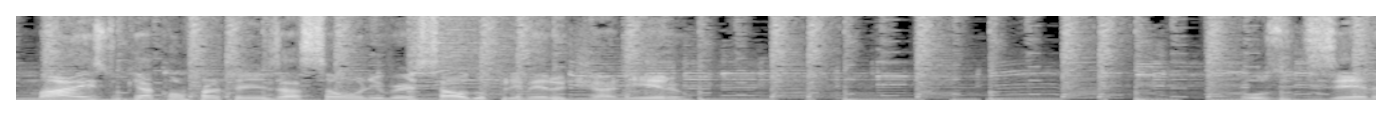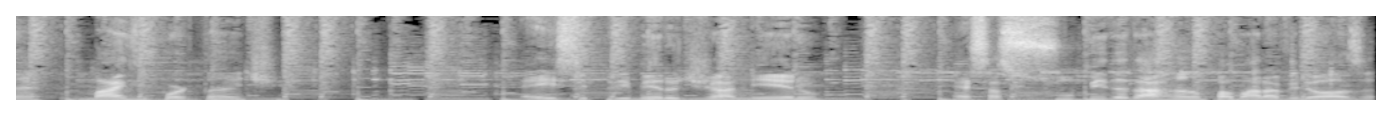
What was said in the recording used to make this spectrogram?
Mais do que a confraternização universal do 1 de janeiro. Ouso dizer, né? Mais importante é esse 1 de janeiro, essa subida da rampa maravilhosa,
